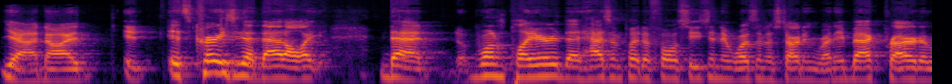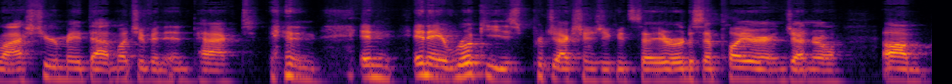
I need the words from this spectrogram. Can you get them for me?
Yeah, no, I it, it's crazy that that all like that one player that hasn't played a full season and wasn't a starting running back prior to last year made that much of an impact in in in a rookie's projections, you could say, or just a player in general. Um,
